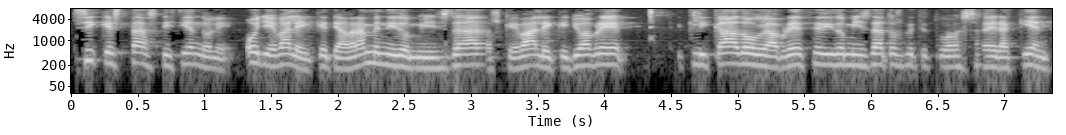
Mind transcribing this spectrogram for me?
sí que estás diciéndole, oye, vale, que te habrán vendido mis datos, que vale, que yo habré clicado, habré cedido mis datos, vete tú a saber a quién.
